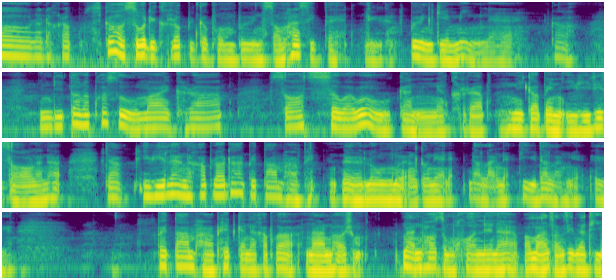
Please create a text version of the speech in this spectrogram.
เอาแล้วนะครับ ก็สวัสดีครับอยู่กับผมปืน 258 หรือปืนเกมมิ่งนะฮะ ก็ยินดีต้อนรับเข้าสู่ Minecraft Source Survival กันนะครับ นี่ก็เป็น EP ที่ 2 แล้วนะฮะ จาก EP แรกนะครับ เราได้ไปตามหาเพชรเออลงเหมืองตรงเนี้ยเนี่ยด้านหลังเนี่ย ที่อยู่ด้านหลังเนี่ย เออ ไปตามหาเพชรกันนะครับ ก็นานพอสมนานพอสมควรเลยนะ ประมาณ 30 นาที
